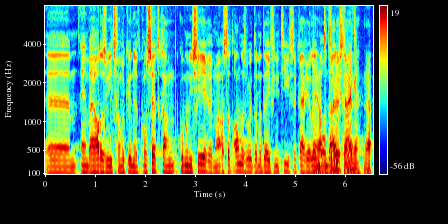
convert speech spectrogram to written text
Ehm, en wij hadden zoiets van, we kunnen het concept gaan communiceren. Maar als dat anders wordt dan het definitief, dan krijg je alleen maar onduidelijkheid. Ja.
